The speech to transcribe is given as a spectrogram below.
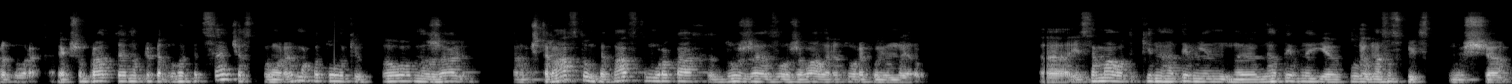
риторика. Якщо брати, наприклад, УГКЦ, частково Рима католиків, то, на жаль, там в 14-15 роках дуже зловживали риторикою миру. Е, І це мало такий негативні, е, негативний вплив на суспільство, тому що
